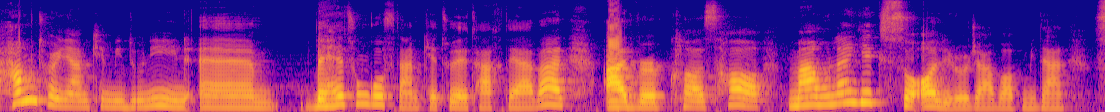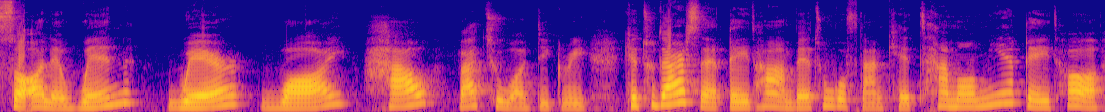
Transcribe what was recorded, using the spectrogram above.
همونطوری هم که می‌دونین بهتون گفتم که توی تخت اول adverb clause ها معمولا یک سوالی رو جواب میدن. سوال when where, why, how و to what degree. که تو درس قیدها هم بهتون گفتم که تمامی قیدها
